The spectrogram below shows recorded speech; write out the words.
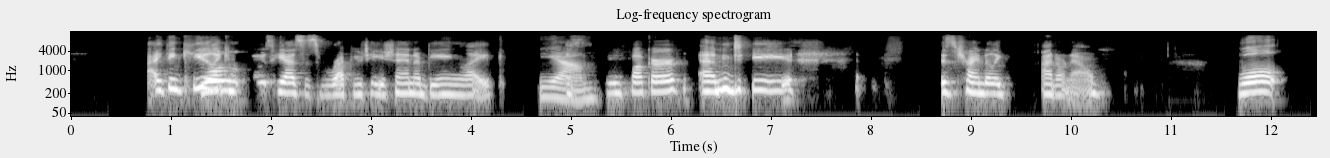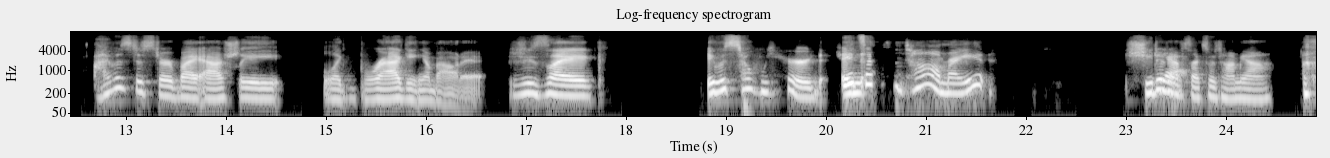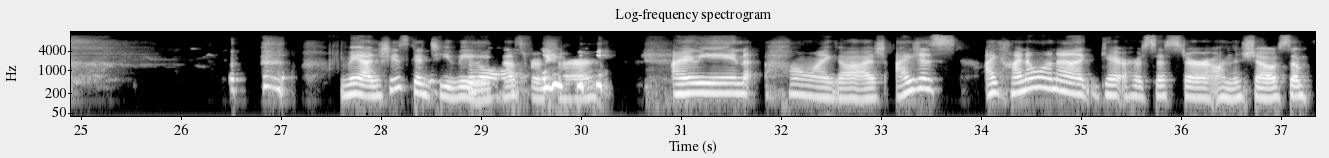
I think he like knows he has this reputation of being like Yeah. fucker, and he is trying to like, I don't know. Well, I was disturbed by Ashley like bragging about it. She's like, it was so weird. And sex with Tom, right? she did Yeah. have sex with Tom, yeah. Man, she's good TV. Girl. That's for sure. I mean, oh my gosh. I just, I kind of want to get her sister on the show somehow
